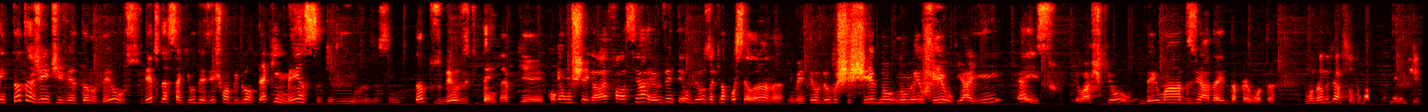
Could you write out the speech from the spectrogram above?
tem tanta gente inventando Deus, dentro dessa guilda existe uma biblioteca imensa de livros, assim, de tantos deuses que tem, né? Porque qualquer um chega lá e fala assim: ah, eu inventei o deus aqui da porcelana, inventei o deus do xixi no, no meio-fio. E aí é isso. Eu acho que eu dei uma desviada aí da pergunta. Mudando de assunto rapidamente,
